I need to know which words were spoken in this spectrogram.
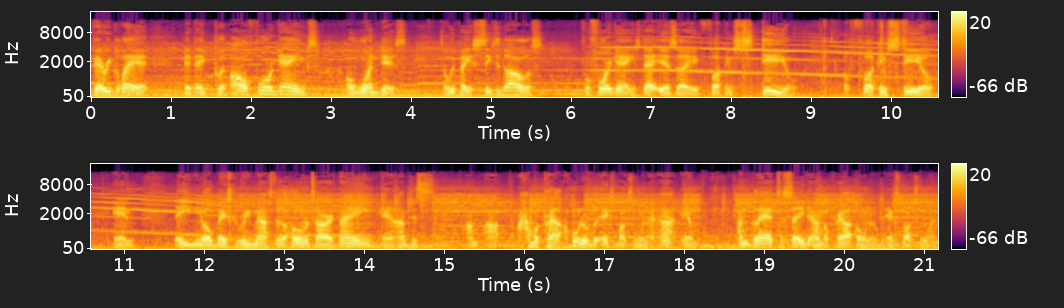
very glad that they put all four games on one disc. So we paid sixty dollars for four games. That is a fucking steal. A fucking steal. And they you know basically remastered the whole entire thing. And I'm just I'm I'm, I'm a proud owner of the Xbox One. I am I'm glad to say that I'm a proud owner of the Xbox One.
